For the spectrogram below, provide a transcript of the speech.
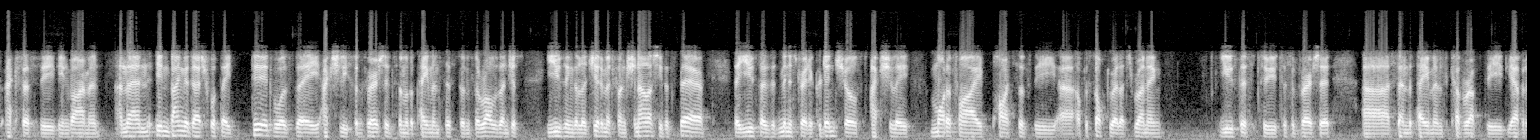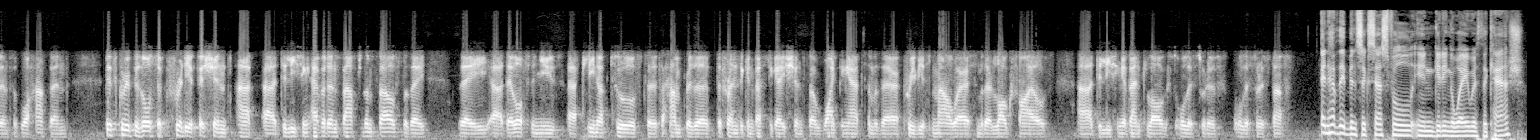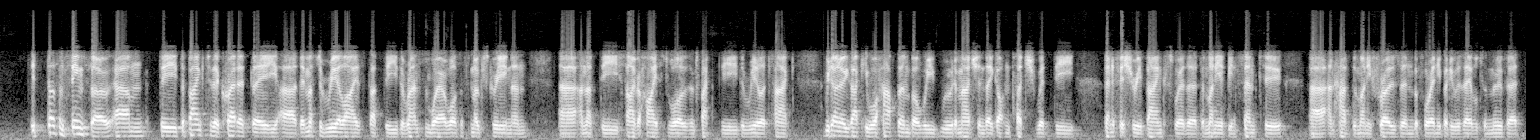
to access the, the environment. And then in Bangladesh, what they did was they actually subverted some of the payment systems. So rather than just using the legitimate functionality that's there, they use those administrator credentials to actually modify parts of the uh, of the software that's running, use this to to subvert it, uh, send the payments, cover up the the evidence of what happened. This group is also pretty efficient at uh, deleting evidence after themselves, so they they uh, they'll often use uh, cleanup tools to, to hamper the, the forensic investigation. So wiping out some of their previous malware, some of their log files, uh, deleting event logs, all this sort of all this sort of stuff. And have they been successful in getting away with the cash? It doesn't seem so. Um, the the bank, to their credit, they uh, they must have realised that the, the ransomware was a smokescreen and uh, and that the cyber heist was in fact the, the real attack. We don't know exactly what happened, but we, we would imagine they got in touch with the beneficiary banks where the, the money had been sent to uh, and had the money frozen before anybody was able to move it.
